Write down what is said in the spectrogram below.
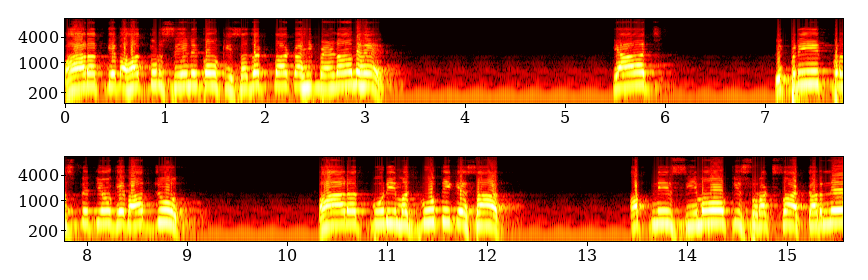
भारत के बहादुर सैनिकों की सजगता का ही परिणाम है कि आज विपरीत परिस्थितियों के बावजूद भारत पूरी मजबूती के साथ अपनी सीमाओं की सुरक्षा करने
